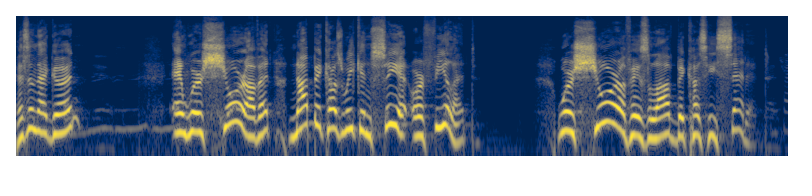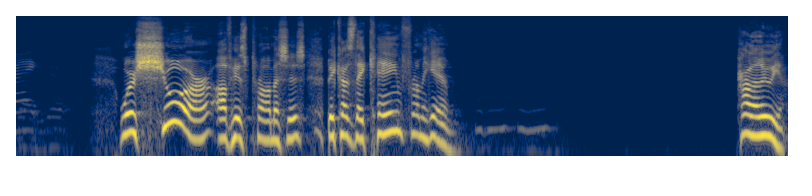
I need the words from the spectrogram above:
Isn't that good? And we're sure of it, not because we can see it or feel it. We're sure of His love because He said it. We're sure of His promises because they came from Him. Hallelujah.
